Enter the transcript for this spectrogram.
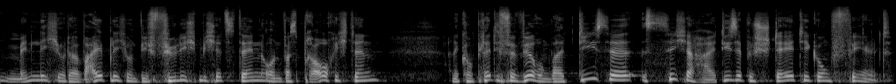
männlich oder weiblich und wie fühle ich mich jetzt denn und was brauche ich denn? Eine komplette Verwirrung, weil diese Sicherheit, diese Bestätigung fehlt.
